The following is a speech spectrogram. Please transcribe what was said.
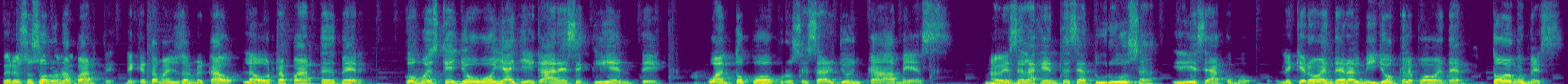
Pero eso es solo una parte, de qué tamaño es el mercado. La otra parte es ver ¿Cómo es que yo voy a llegar a ese cliente? ¿Cuánto puedo procesar yo en cada mes? A veces la gente se aturuza y dice, ah, como le quiero vender al millón que le puedo vender todo en un mes.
